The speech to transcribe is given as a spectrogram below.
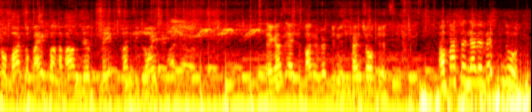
noch vorhin vorbeigefahren, da waren hier 10, 20 Leute. Ey, ganz ehrlich, das waren wir wirklich nicht, kein Joke jetzt. Auf was für ein Level bist denn du?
